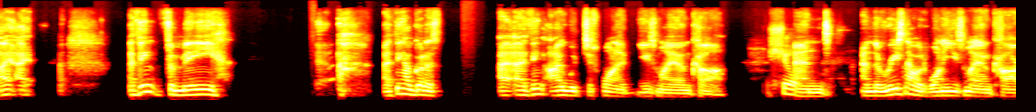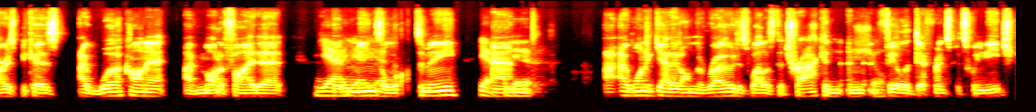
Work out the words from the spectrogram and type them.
I, I, I think for me, I think I've got to. I, I think I would just want to use my own car. Sure. and and the reason I would want to use my own car is because I work on it, I've modified it, yeah, it yeah, means yeah. a lot to me, yeah, and. I, I want to get it on the road as well as the track and, and, Sure. and feel the difference between each.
